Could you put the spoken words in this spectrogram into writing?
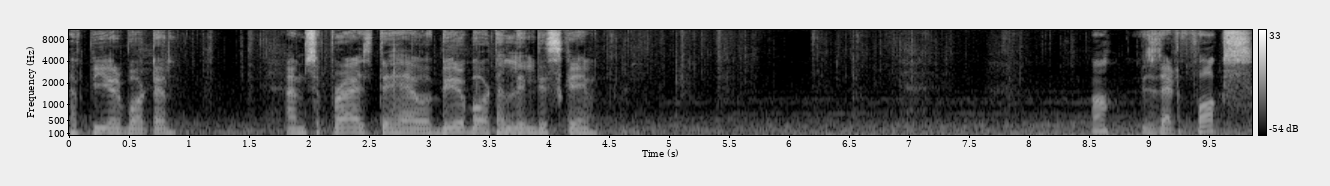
A beer bottle. I'm surprised they have a beer bottle in this game. Huh? Is that a fox?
